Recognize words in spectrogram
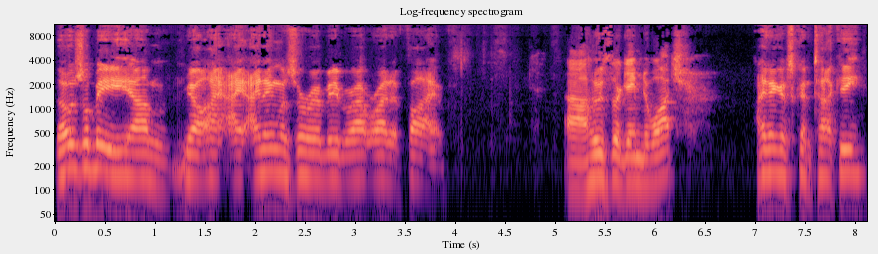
those will be, um, you know, I, I think Missouri will be right, right at five. Uh, who's their game to watch? I think it's Kentucky.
